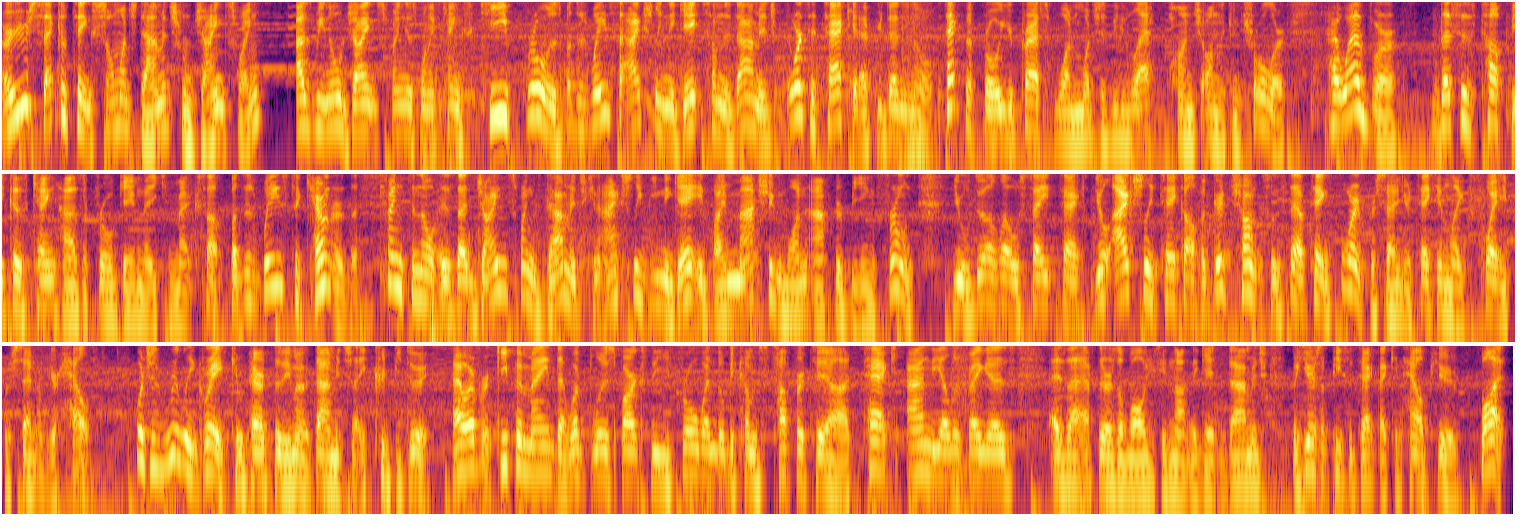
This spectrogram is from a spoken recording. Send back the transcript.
Are you sick of taking so much damage from Giant Swing? As we know, Giant Swing is one of King's key throws, but there's ways to actually negate some of the damage or to tech it if you didn't know. To tech the throw, you press 1, which is the left punch on the controller. However, this is tough because King has a throw game that he can mix up, but there's ways to counter this. The thing to note is that Giant Swing's damage can actually be negated by mashing one after being thrown. You will do a little side tech, you'll actually take off a good chunk, so instead of taking 40%, you're taking like 20% of your health which is really great compared to the amount of damage that it could be doing. However, keep in mind that with Blue Sparks, the throw window becomes tougher to uh, tech, and the other thing is, is that if there's a wall, you cannot negate the damage, but here's a piece of tech that can help you. But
